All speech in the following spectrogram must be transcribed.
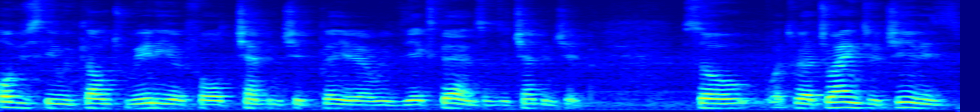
obviously we can't really afford championship player with the experience of the championship. So what we are trying to achieve is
